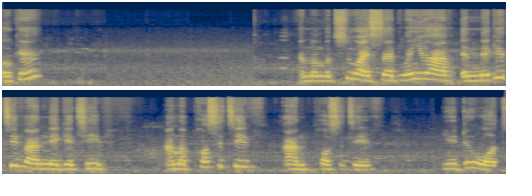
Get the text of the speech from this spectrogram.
Okay? And number two, I said when you have a negative and negative and a positive and positive, you do what?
